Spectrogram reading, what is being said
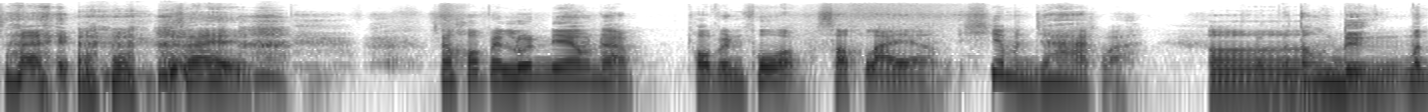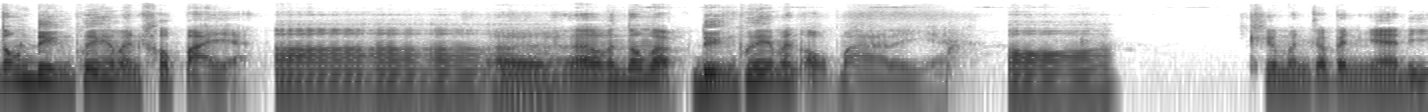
ใช่ใช่แต่พอเป็นรุ่นเนี้ยมันแบบพอเป็นพวกแบบซ็อกไลท์อะเฮียมันยากว่ะเออแบบมันต้องดึงมันต้องดึงเพื่อให้มันเข้าไปอะอ่าอ่าอ่าเออ แล้วมันต้องแบบดึงเพื่อให้มันออกมาอะไรเงี้ยอ๋อคือมันก็เป็นแง่ดี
